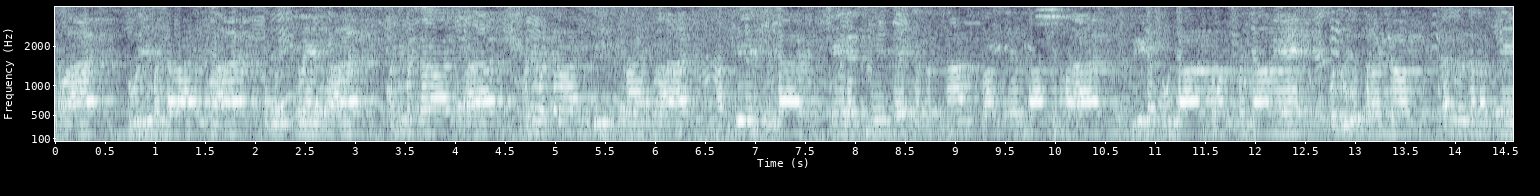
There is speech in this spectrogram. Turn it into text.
नमः सूर्यमंडलाय नमः विक्रय नमः मणिमंडलाय नमः मणिमंडलाय दीक्षराय नमः अद्य पूजा श्रीलक्ष्मी सहितस्नान स्वामी देवता नमः पीठ पूजा समर्पयामि उदूतरण्य सर्वदलस्य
